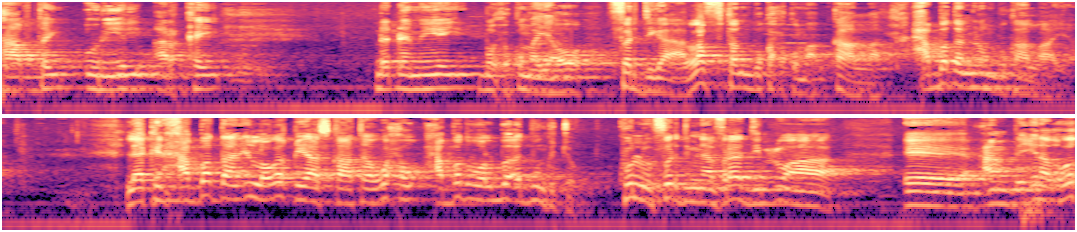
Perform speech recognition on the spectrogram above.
taabtay uriyey arkay dhadhamiyey buu xukumaya oo fardiga ah laftan buu ka ukuma ka hadlaa. Xabaddan minhum buu ka hadlaaya laakiin xabaddan in looga qiyaas qaata wa xabad walbo adduunka joog kullu fardi min afraadi muxuu ahaa cambe inaad uga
